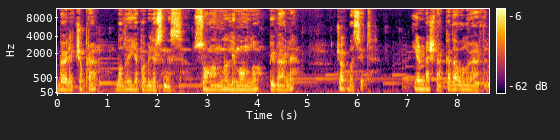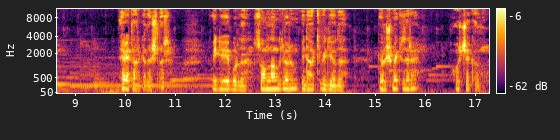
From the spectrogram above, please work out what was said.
böyle çupra balığı yapabilirsiniz. Soğanlı, limonlu, biberli. Çok basit. 25 dakikada oluverdi. Evet arkadaşlar. Videoyu burada sonlandırıyorum. Bir dahaki videoda görüşmek üzere. Hoşçakalın.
